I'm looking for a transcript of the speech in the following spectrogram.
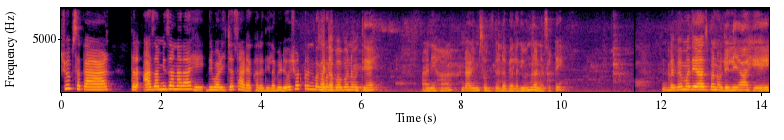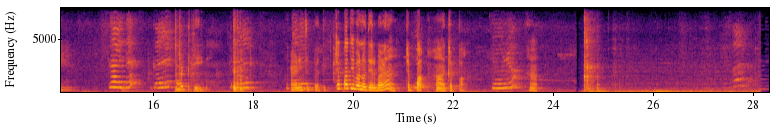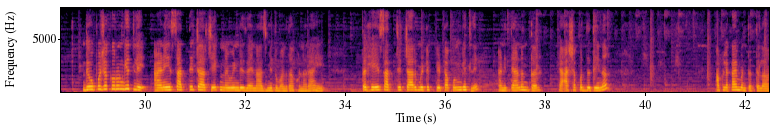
शुभ सकाळ. तर आज आम्ही जाणार आहे दिवाळीच्या साड्या खरेदीला. व्हिडिओ शॉर्टपर्यंत बघा. डबा बनवते आहे आणि हा डाळिंब सोलते डब्याला घेऊन जाण्यासाठी. डब्यामध्ये आज बनवलेली आहे मटकी आणि चपाती. चपाती बनवते रे बाळा. चप्पा. हां चप्पा. हां. देवपूजा करून घेतली आणि सात ते चारची एक नवीन डिझाईन आज मी तुम्हाला दाखवणार आहे. तर हे सात ते चार मी टिपके टाकून घेतले आणि त्यानंतर ह्या अशा पद्धतीनं आपल्या काय म्हणतात त्याला?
